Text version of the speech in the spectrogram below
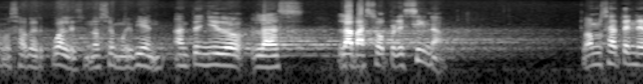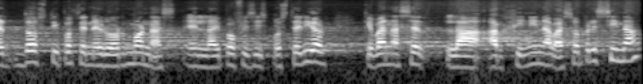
vamos a ver cuáles, no sé muy bien, han teñido la vasopresina. Vamos a tener dos tipos de neurohormonas en la hipófisis posterior, que van a ser la arginina vasopresina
